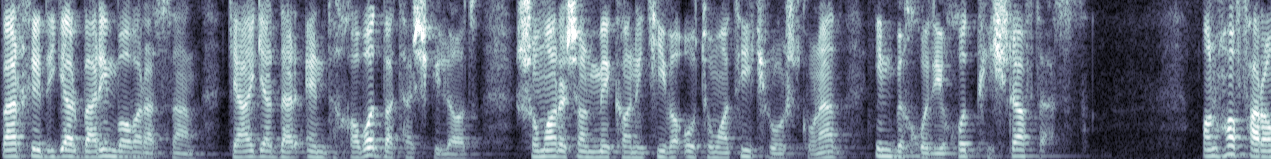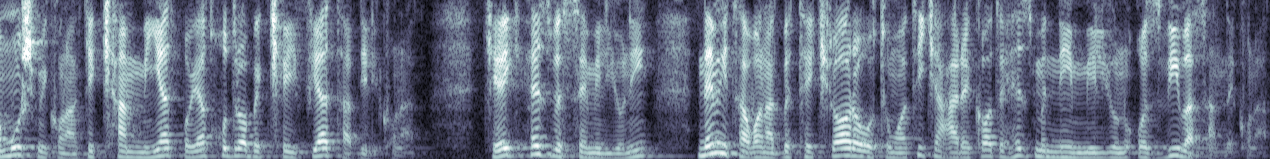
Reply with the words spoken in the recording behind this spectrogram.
برخی دیگر بر این باور هستند که اگر در انتخابات و تشکیلات شمارشان مکانیکی و اتوماتیک رشد کند این به خودی خود پیشرفت است آنها فراموش می کنند که کمیت باید خود را به کیفیت تبدیل کند که یک حزب سه میلیونی نمی تواند به تکرار اتوماتیک حرکات حزب نیم میلیون عضوی بسنده کند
